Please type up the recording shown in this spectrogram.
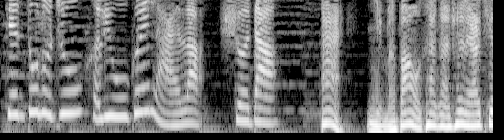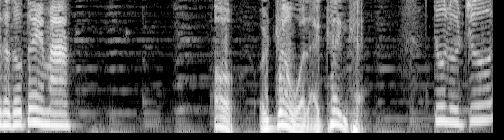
见嘟噜猪和绿乌龟来了，说道。哎，你们帮我看看春联贴的都对吗？哦，让我来看看。嘟噜猪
